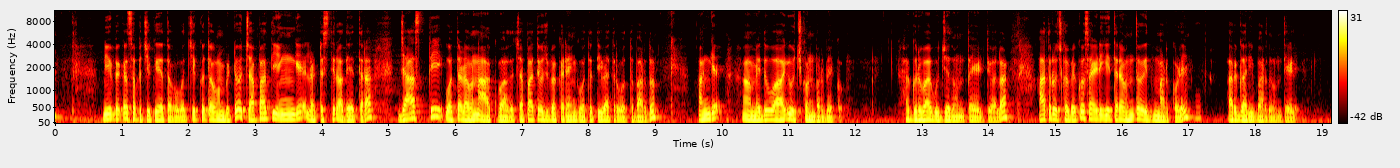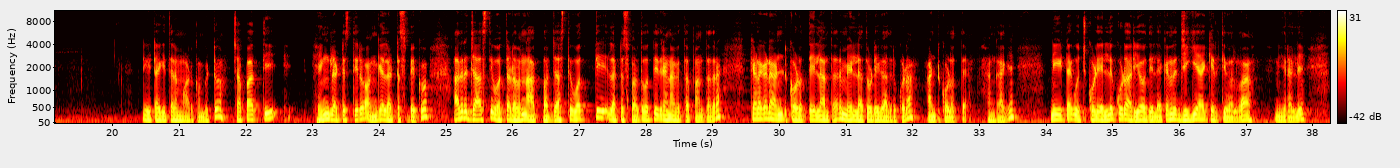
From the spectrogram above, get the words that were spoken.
ನೀವು ಬೇಕಾದ್ರೆ ಸ್ವಲ್ಪ ಚಿಕ್ಕದೇ ತೊಗೋಬೋದು. ಚಿಕ್ಕ ತೊಗೊಂಡ್ಬಿಟ್ಟು ಚಪಾತಿ ಹೆಂಗೆ ಲಟ್ಟಿಸ್ತೀರೋ ಅದೇ ಥರ ಜಾಸ್ತಿ ಒತ್ತಡವನ್ನು ಹಾಕಬಾರ್ದು. ಚಪಾತಿ ಉಜ್ಬೇಕಾದ್ರೆ ಹೆಂಗೆ ಒತ್ತುತ್ತೀವಿ ಆ ಥರ ಒತ್ತಬಾರ್ದು. ಹಂಗೆ ಮೆದುವಾಗಿ ಉಜ್ಕೊಂಡು ಬರಬೇಕು. ಹಗುರವಾಗಿ ಉಜ್ಜೋದು ಅಂತ ಹೇಳ್ತೀವಲ್ಲ, ಆ ಥರ ಉಜ್ಕೋಬೇಕು. ಸೈಡಿಗೆ ಈ ಥರ ಒಂದು ಇದು ಮಾಡ್ಕೊಳ್ಳಿ. ಅರ್ಗ ಅರಿಬಾರ್ದು ಅಂತೇಳಿ. ನೀಟಾಗಿ ಈ ಥರ ಮಾಡ್ಕೊಂಬಿಟ್ಟು ಚಪಾತಿ ಹೆಂಗೆ ಲಟ್ಟಿಸ್ತೀರೋ ಹಂಗೆ ಲಟ್ಟಿಸ್ಬೇಕು. ಆದರೆ ಜಾಸ್ತಿ ಒತ್ತಡವನ್ನು ಹಾಕ್ಬಾರ್ದು. ಜಾಸ್ತಿ ಒತ್ತಿ ಲಟ್ಟಿಸ್ಬಾರ್ದು. ಒತ್ತಿದ್ರೆ ಏನಾಗುತ್ತಪ್ಪ ಅಂತಂದರೆ ಕೆಳಗಡೆ ಅಂಟ್ಕೊಳ್ಳುತ್ತೆ. ಇಲ್ಲ ಅಂತಂದರೆ ಮೇಲೆ ಹತೋಟಿಗಾದರೂ ಕೂಡ ಅಂಟ್ಕೊಳ್ಳುತ್ತೆ. ಹಾಗಾಗಿ ನೀಟಾಗಿ ಉಜ್ಕೊಳ್ಳಿ. ಎಲ್ಲೂ ಕೂಡ ಅರಿಯೋದಿಲ್ಲ ಯಾಕಂದರೆ ಜಿಗಿ ಹಾಕಿರ್ತೀವಲ್ವಾ ನೀರಲ್ಲಿ.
